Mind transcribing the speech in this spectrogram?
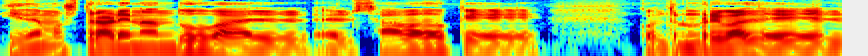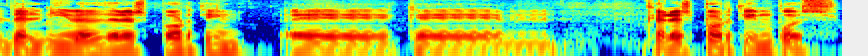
y demostrar en Andúba el sábado que, contra un rival del, nivel del Sporting, eh, que, el Sporting pues,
